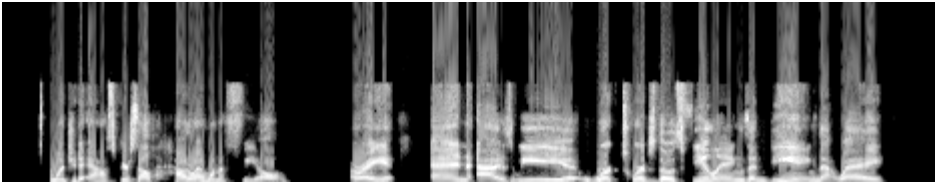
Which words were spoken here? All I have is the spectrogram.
I want you to ask yourself, how do I want to feel? All right. And as we work towards those feelings and being that way,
